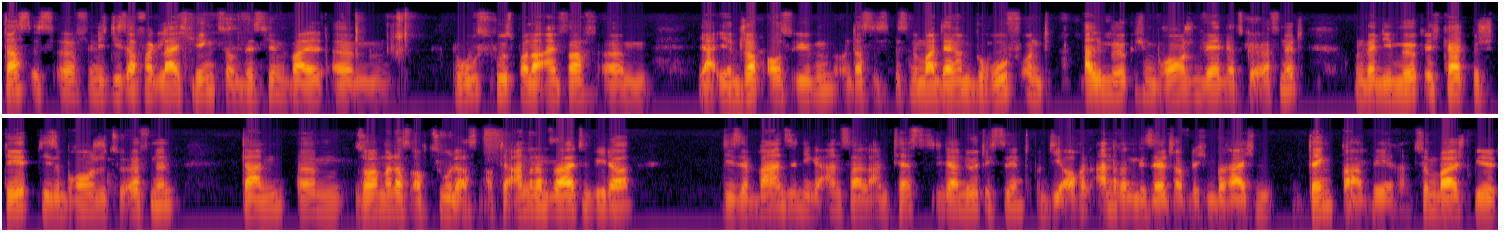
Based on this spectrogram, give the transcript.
Das ist, äh, finde ich, dieser Vergleich hinkt so ein bisschen, weil ähm, Berufsfußballer einfach ähm, ja, ihren Job ausüben und das ist, ist nun mal deren Beruf und alle möglichen Branchen werden jetzt geöffnet. Und wenn die Möglichkeit besteht, diese Branche zu öffnen, dann ähm, soll man das auch zulassen. Auf der anderen Seite wieder diese wahnsinnige Anzahl an Tests, die da nötig sind und die auch in anderen gesellschaftlichen Bereichen denkbar wären. Zum Beispiel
